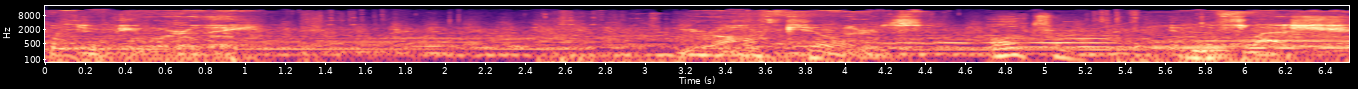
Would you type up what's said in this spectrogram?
could you be worthy? You're all killers. Ultron. In the flesh.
